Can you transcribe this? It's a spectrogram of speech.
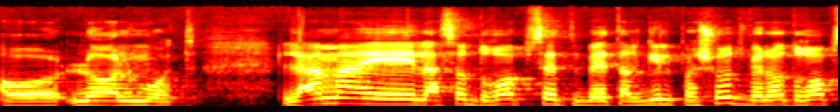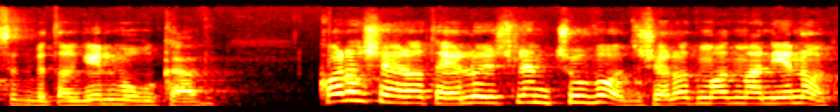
או לא על מוט? למה uh, לעשות דרופסט בתרגיל פשוט ולא דרופסט בתרגיל מורכב? כל השאלות האלו יש להן תשובות, זה שאלות מאוד מעניינות,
